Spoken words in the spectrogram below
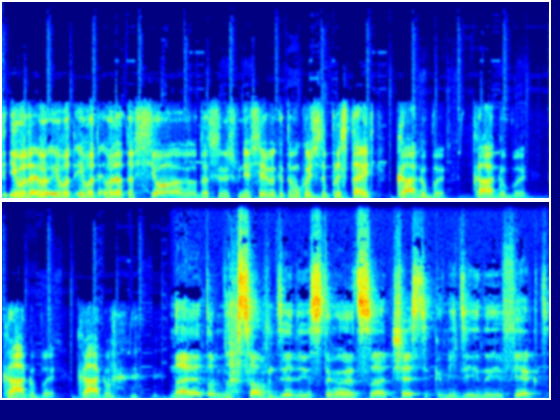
И вот, и вот, и вот, и вот это все, мне все время к этому хочется представить, как бы, как бы, как бы, как бы. На этом на самом деле и строится отчасти комедийный эффект,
